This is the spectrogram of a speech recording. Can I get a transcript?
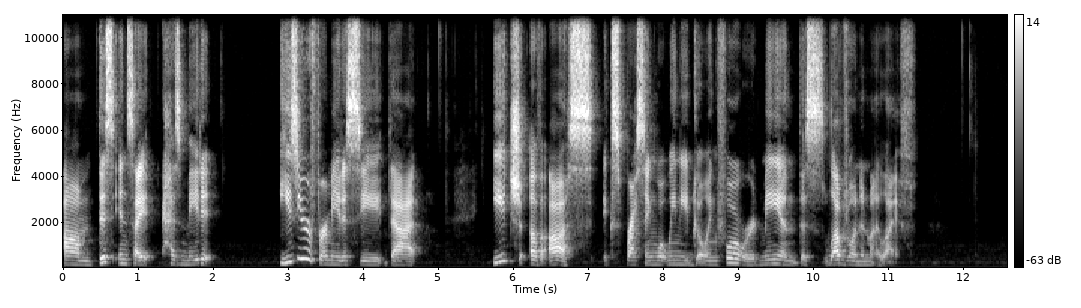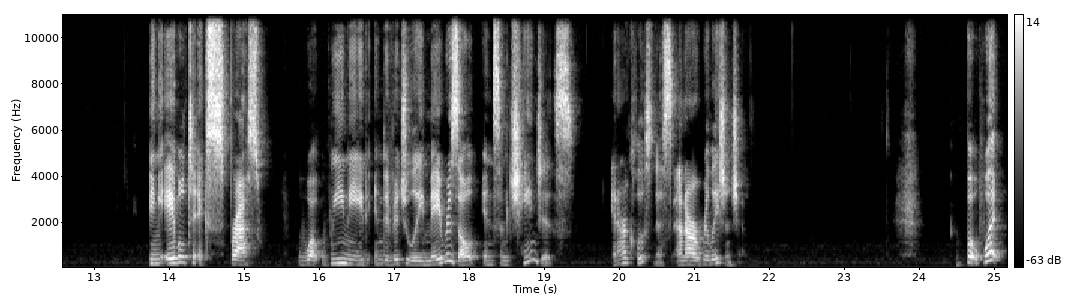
um, this insight has made it easier for me to see that each of us expressing what we need going forward, me and this loved one in my life, being able to express what we need individually may result in some changes in our closeness and our relationship. But what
